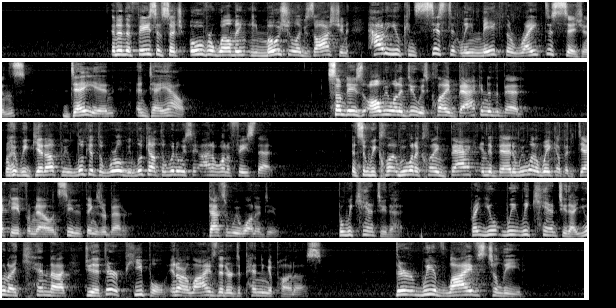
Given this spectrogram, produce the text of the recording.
And in the face of such overwhelming emotional exhaustion, how do you consistently make the right decisions day in and day out? Some days, all we want to do is climb back into the bed. Right? We get up, we look at the world, we look out the window, we say, I don't want to face that. And so we, we want to climb back into bed and we want to wake up a decade from now and see that things are better. That's what we want to do. But we can't do that. Right? You, we, we can't do that. You and I cannot do that. There are people in our lives that are depending upon us. There, we have lives to lead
